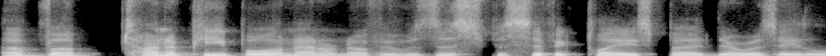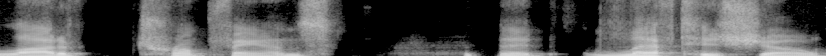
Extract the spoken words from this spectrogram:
of a ton of people. And I don't know if it was this specific place, but there was a lot of Trump fans that left his show.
